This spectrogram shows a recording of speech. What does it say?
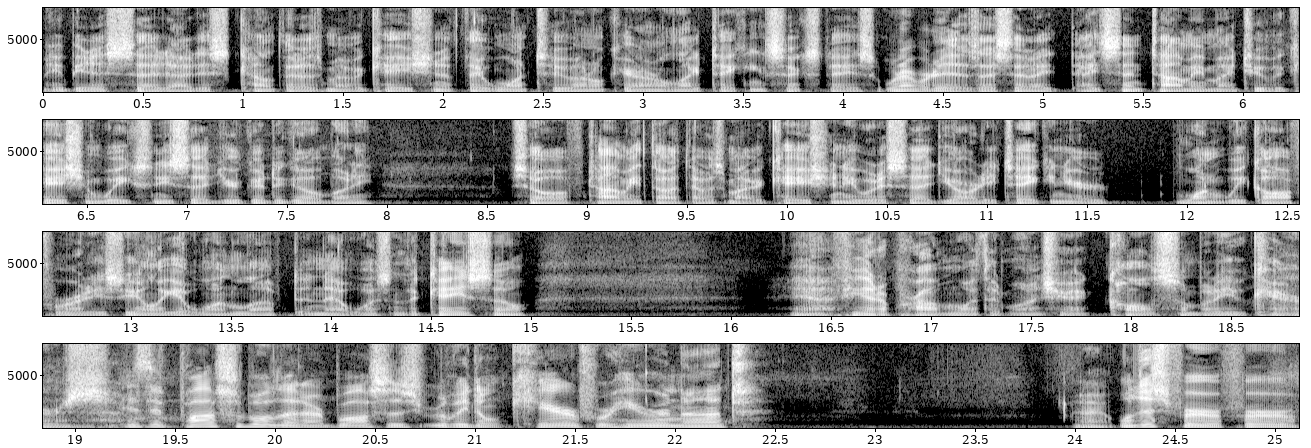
maybe I said I just count that as my vacation if they want to. I don't care. I don't like taking six days. Whatever it is, I said I, I sent Tommy my two vacation weeks, and he said you're good to go, buddy. So if Tommy thought that was my vacation, he would have said you already taken your one week off already, so you only get one left, and that wasn't the case. So. Yeah, if you got a problem with it, why don't you call somebody who cares? Is it possible that our bosses really don't care if we're here or not? All right. Well, just for for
